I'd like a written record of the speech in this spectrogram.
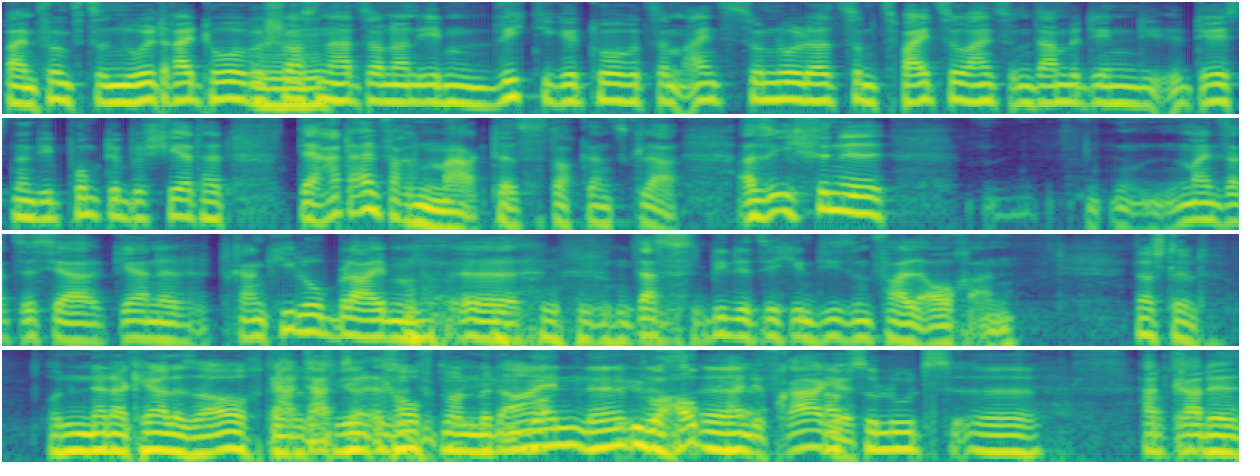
beim 5 zu 0 drei Tore mhm. geschossen hat, sondern eben wichtige Tore zum 1 zu 0 oder zum 2 zu 1 und damit den Dresdner die Punkte beschert hat. Der hat einfach einen Markt, das ist doch ganz klar. Also ich finde, mein Satz ist ja gerne tranquilo bleiben. äh, das bietet sich in diesem Fall auch an. Das stimmt. Und ein netter Kerl ist er auch. Ja, das, den also, kauft man mit über, ein. Ne? Überhaupt das, äh, keine Frage. Absolut. Äh, hat gerade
